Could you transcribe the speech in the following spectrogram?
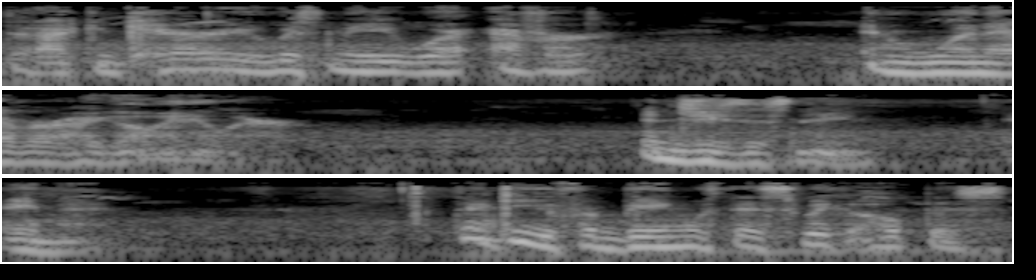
that I can carry with me wherever and whenever I go anywhere. In Jesus' name, amen. Thank you for being with us this week. I hope this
